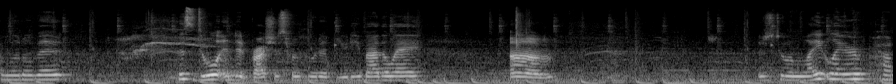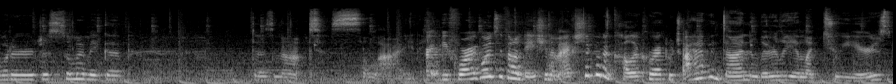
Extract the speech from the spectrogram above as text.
a little bit. This dual-ended brush is from Huda Beauty, by the way. Um, just do a light layer of powder just so my makeup does not slide. All right, before I go into foundation, I'm actually gonna color correct, which I haven't done literally in like two years.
